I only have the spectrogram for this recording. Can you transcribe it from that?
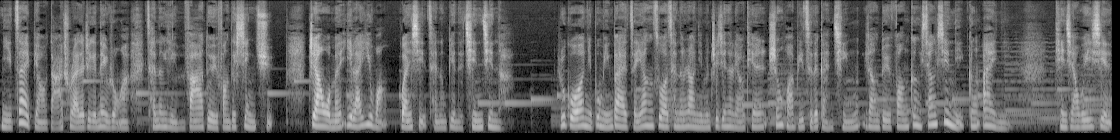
你再表达出来的这个内容啊，才能引发对方的兴趣。这样我们一来一往，关系才能变得亲近呐。如果你不明白怎样做才能让你们之间的聊天升华彼此的感情，让对方更相信你，更爱你。添加微信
